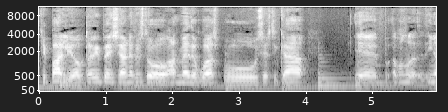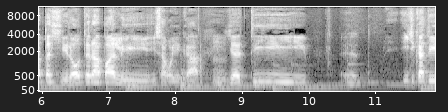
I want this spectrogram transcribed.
Και πάλι, ο- το είπε, ανέφερε στο Ant-Man the Wasp που ουσιαστικά ε, από- είναι από τα χειρότερα πάλι εισαγωγικά Μμ. γιατί ε, είχε κάτι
